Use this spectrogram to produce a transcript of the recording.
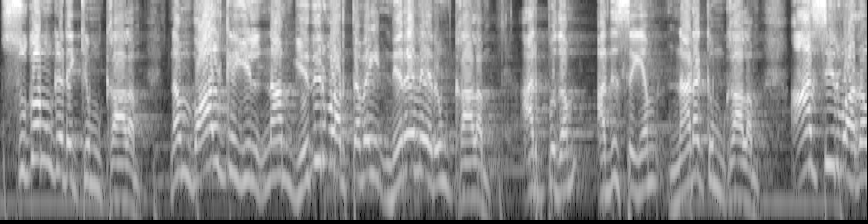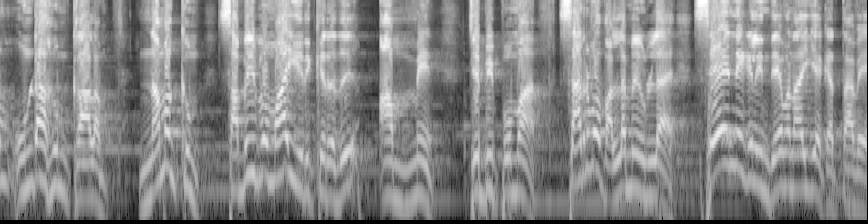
சுகம் கிடைக்கும் காலம் நம் வாழ்க்கையில் நாம் எதிர்பார்த்தவை நிறைவேறும் காலம் அற்புதம் அதிசயம் நடக்கும் காலம் ஆசீர்வாதம் உண்டாகும் காலம் நமக்கும் சமீபமாய் இருக்கிறது. அம்மேன் ஜெபிப்போமா? சர்வ வல்லமை உள்ள சேனைகளின் தேவனாகிய கர்த்தாவே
